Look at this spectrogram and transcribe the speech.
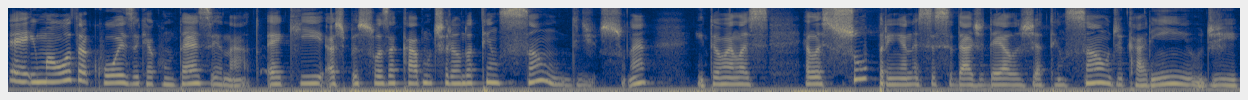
É, e uma outra coisa que acontece, Renato, é que as pessoas acabam tirando atenção disso, né? Então elas elas suprem a necessidade delas de atenção, de carinho, de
